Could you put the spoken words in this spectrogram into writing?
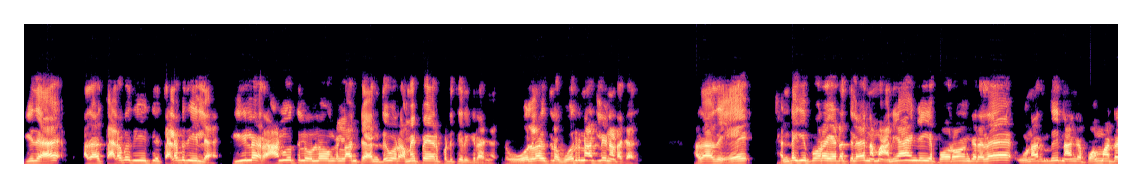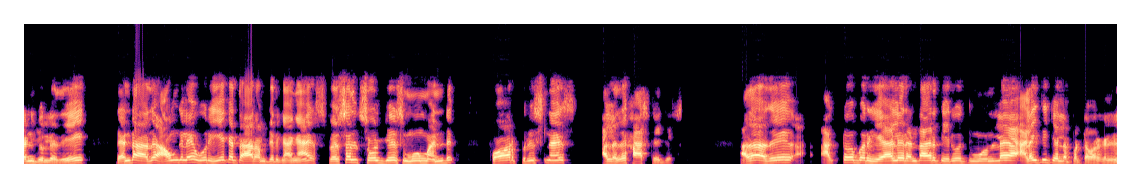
இதை அதாவது தளபதி தளபதி இல்லை கீழே இராணுவத்தில் உள்ளவங்கெல்லாம் சேர்ந்து ஒரு அமைப்பை ஏற்படுத்தி இருக்கிறாங்க இந்த உலகத்தில் ஒரு நாட்டிலையும் நடக்காது. அதாவது சண்டைக்கு போகிற இடத்துல நம்ம அநியாயம் செய்ய போகிறோங்கிறத உணர்ந்து நாங்கள் போக மாட்டோன்னு சொல்லுது ரெண்டாவது அவங்களே ஒரு இயக்கத்தை ஆரம்பிச்சிருக்காங்க. Special soldiers movement for prisoners அல்லது ஹாஸ்டேஜஸ் அதாவது அக்டோபர் ஏழு ரெண்டாயிரத்தி இருபத்தி மூணில் அழைத்து செல்லப்பட்டவர்கள்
